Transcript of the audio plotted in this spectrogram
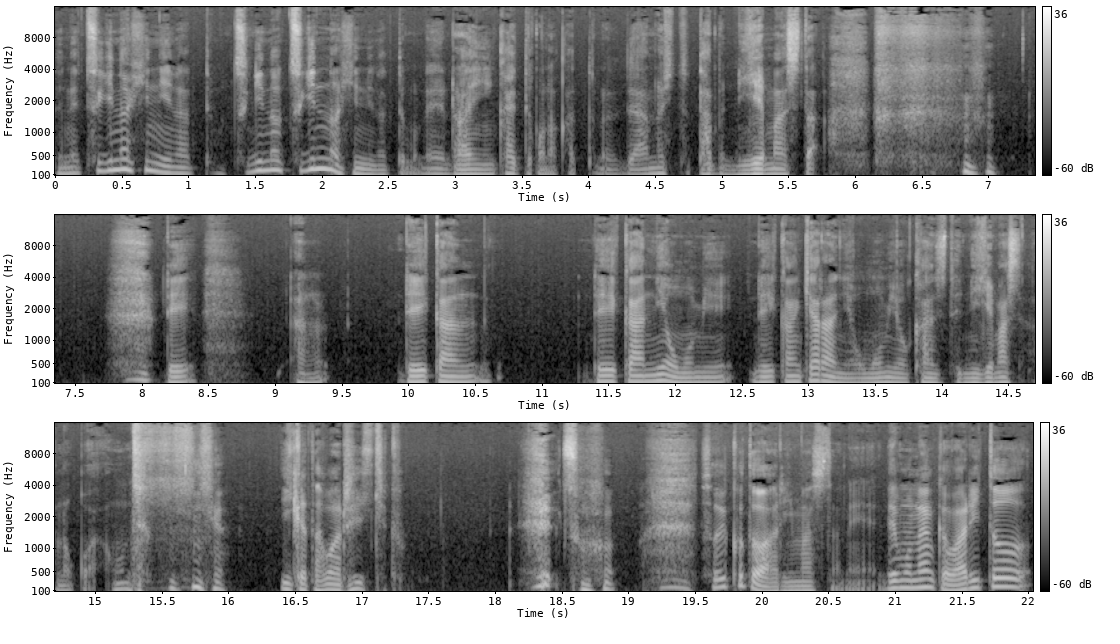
でね、次の日になっても、次の次の日になってもね、LINE 返ってこなかったので、あの人多分逃げました。霊、あの、霊感、霊感に重み、霊感キャラに重みを感じて逃げました、あの子は。本当に言い方悪いけど そう、そういうことはありましたね。でもなんか割と、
